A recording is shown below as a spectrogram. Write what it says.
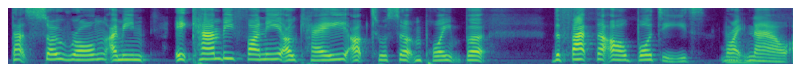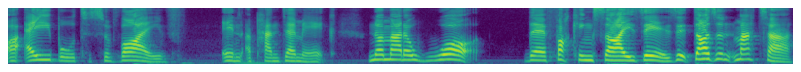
that's so wrong i mean it can be funny okay up to a certain point but the fact that our bodies Mm. right now are able to survive in a pandemic no matter what their fucking size is it doesn't matter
